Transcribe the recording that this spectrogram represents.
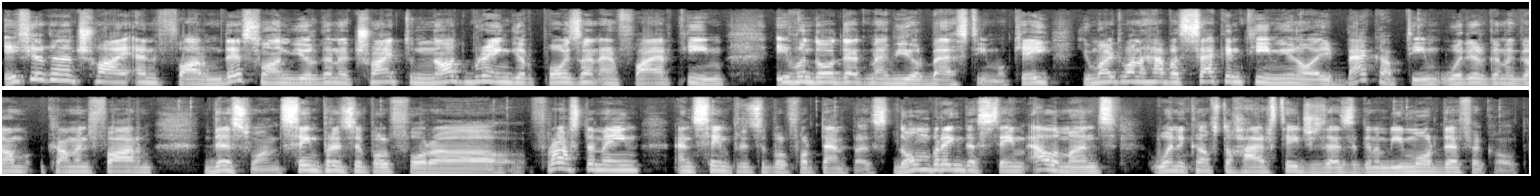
if you're gonna try and farm this one, you're gonna try to not bring your poison and fire team, even though that might be your best team, okay? You might wanna have a second team, you know, a backup team where you're gonna come, come and farm this one. Same principle for uh, Frost Domain and same principle for Tempest. Don't bring the same elements when it comes to higher stages as it's gonna be more difficult.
